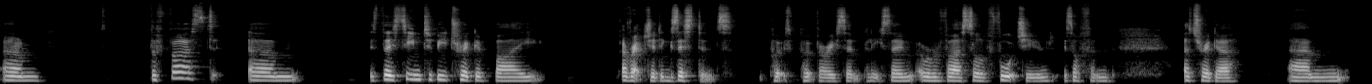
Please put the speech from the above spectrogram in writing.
Um, the first um, is they seem to be triggered by a wretched existence, put, put very simply. So, a reversal of fortune is often a trigger. Um,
